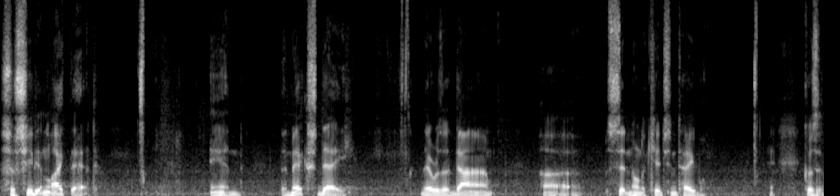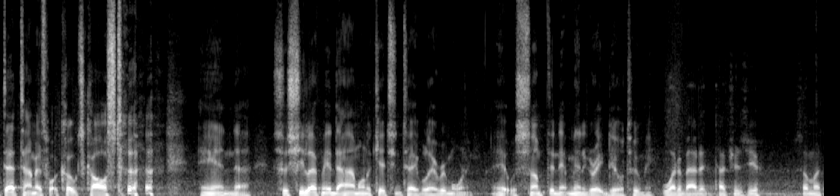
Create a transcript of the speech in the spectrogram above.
so she didn't like that. And the next day, there was a dime uh, sitting on the kitchen table. Because at that time, that's what Cokes cost. and uh, so she left me a dime on the kitchen table every morning. It was something that meant a great deal to me. What about it touches you so much?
